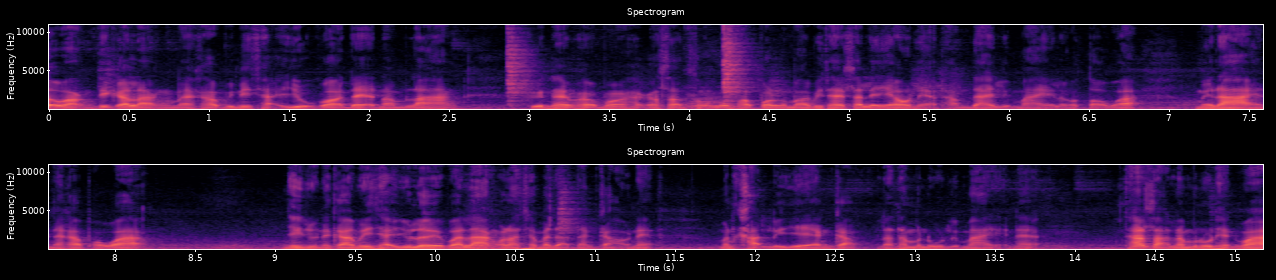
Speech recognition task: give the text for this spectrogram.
ระหว่างที่กำลังนะครับ วินิจฉัยอยู่ก็ได้นำร่างขึ้นให้พระมหากษัตริย์ทรงลงพระปรมาภิไธยซะแล้วเนี่ยทำได้หรือไม่แล้วก็ตอบว่าไม่ได้นะครับ เพราะว่ายังอยู่ในการวินิจฉัยอยู่เลยว่าร่างพระราชบัญญัติดังกล่าวเนี่ยมันขัดหรือแย้งกับรัฐธรรมนูญหรือไม่นะถ้าศาลรัฐธรรมนูญเห็นว่า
